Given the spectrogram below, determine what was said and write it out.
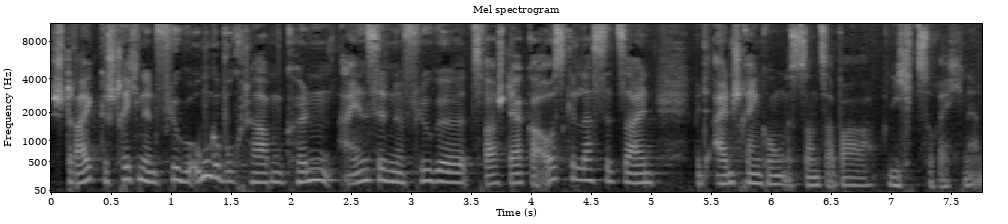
Streik gestrichenen Flüge umgebucht haben, können einzelne Flüge zwar stärker ausgelastet sein, mit Einschränkungen ist sonst aber nicht zu rechnen.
